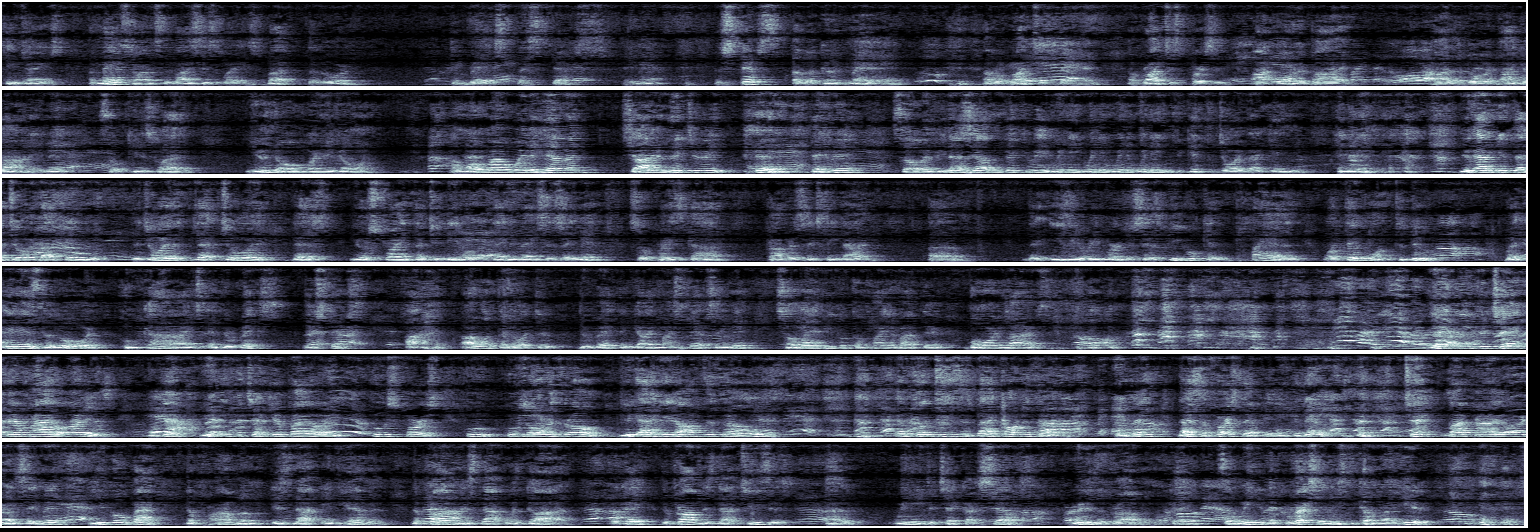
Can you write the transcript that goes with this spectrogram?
King James, a man's heart's devise his ways, but the Lord directs the steps. Amen. The steps of a good man, of a righteous man, a righteous person are ordered by, by the Lord. by the Lord, by God. Amen. So guess what? You know where you're going. I'm on my way to heaven, shouting victory. Amen. Amen. So if you're not shouting victory, we need, we need, we need, we need to get the joy back in you. Amen. you got to get that joy back in you. The joy, that joy, that's your strength that you need on a daily basis. Amen. So praise God. Proverbs 69. Uh, the easy to read version says, people can plan what they want to do. Uh-huh. But Yeah. it is the Lord who guides and directs their That's steps. right. I. I want the Lord to direct and guide my steps. Amen. So many people complain about their boring lives. Oh. Never, never, They never. need to check their priorities. Okay, Yeah. you need to check your priorities. Who's first? Who who's on the throne? You got to get off the throne and put Jesus back on the throne. Uh-huh. Amen. That's the first step you need to do. Check my priorities. Amen. Yeah. You go back. The problem is not in heaven. The problem is not with God. Uh-uh. Okay? The problem is not Jesus. Uh. Uh, we need to check ourselves. Uh-huh. We're the problem. Okay? So we need the correction needs to come right here. Oh,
